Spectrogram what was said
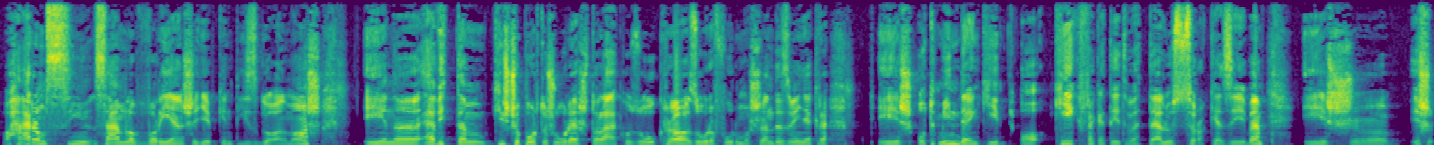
A három szín, számla variáns egyébként izgalmas, én elvittem kiscsoportos órás találkozókra, az órafórumos rendezvényekre, és ott mindenki a kék-feketét vette először a kezébe, és, és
